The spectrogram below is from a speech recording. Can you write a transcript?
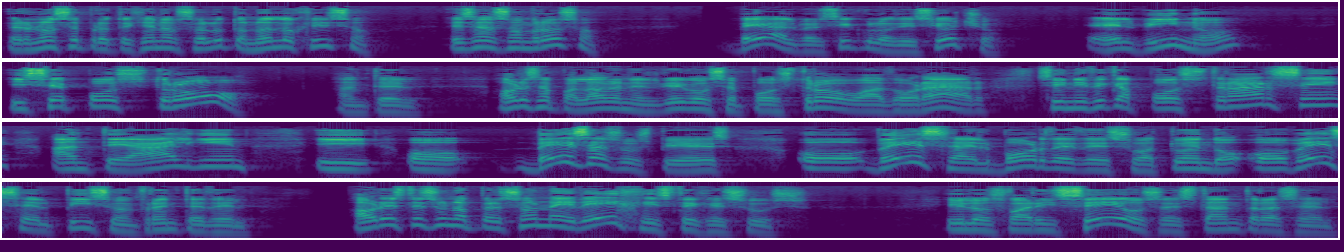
Pero no se protegía en absoluto, no es lo que hizo. Es asombroso. Vea el versículo 18. Él vino y se postró ante él. Ahora esa palabra en el griego se postró o adorar significa postrarse ante alguien y o besa sus pies o besa el borde de su atuendo o besa el piso enfrente de él. Ahora esta es una persona hereje este Jesús y los fariseos están tras él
